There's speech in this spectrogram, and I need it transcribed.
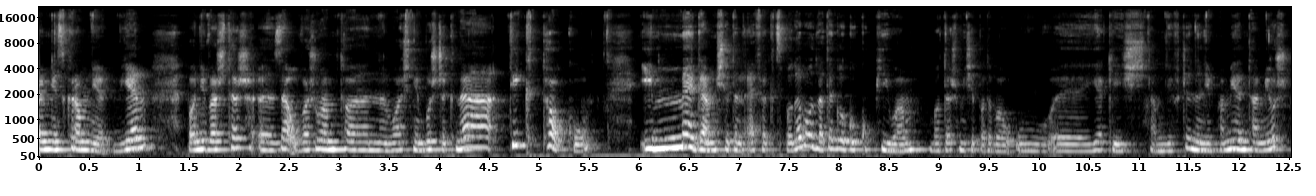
Powiem nieskromnie, wiem, ponieważ też e, zauważyłam ten właśnie błyszczyk na TikToku i mega mi się ten efekt spodobał, dlatego go kupiłam, bo też mi się podobał u y, jakiejś tam dziewczyny, nie pamiętam już.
